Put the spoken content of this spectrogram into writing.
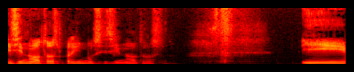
Y sin otros primos y sin otros. Y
